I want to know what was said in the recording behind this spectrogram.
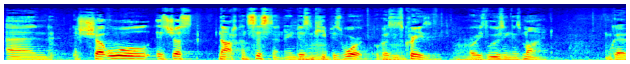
And Shaul is just not consistent and he doesn't keep mm-hmm. his word because he's mm-hmm. crazy or mm-hmm. he's losing his mind. Okay?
